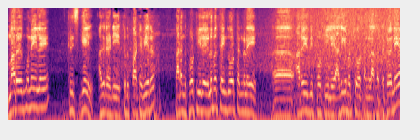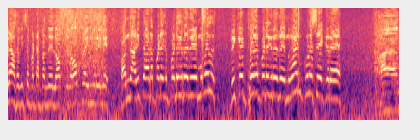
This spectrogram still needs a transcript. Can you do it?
மறு முனையிலே கிறிஸ் கெயில் அதிரடி துடுப்பாட்ட வீரர். கடந்த போட்டியிலே 75 ஓட்டங்களை அரையிறுதி போட்டியிலே அதிகபட்ச ஓட்டங்களாக பெற்றது நேராக வீசப்பட்ட பந்து லாப்டர் முறையிலே பந்து அடித்தாடப்படுகிறது முதல் விக்கெட் பெறப்படுகிறது. நுவன் குலசேகர அஹ்,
